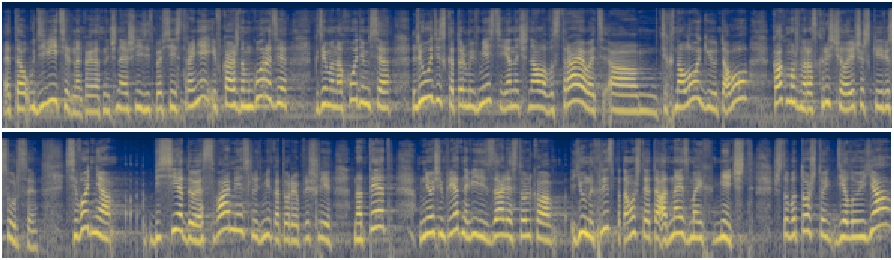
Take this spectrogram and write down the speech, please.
Это удивительно, когда ты начинаешь ездить по всей стране, и в каждом городе, где мы находимся, люди, с которыми вместе я начинала выстраивать э, технологию того, как можно раскрыть человеческие ресурсы. Сегодня беседуя с вами, с людьми, которые пришли на TED, мне очень приятно видеть в зале столько юных лиц, потому что это одна из моих мечт, чтобы то, что делаю я,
